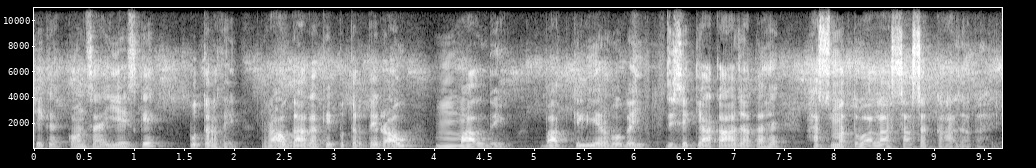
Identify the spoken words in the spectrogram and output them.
ठीक है? कौन सा है? ये इसके पुत्र थे, राव गागा के पुत्र थे राव मालदेव। बात क्लियर हो गई, जिसे क्या कहा जाता है? हसमत वाला शासक कहा जाता है।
